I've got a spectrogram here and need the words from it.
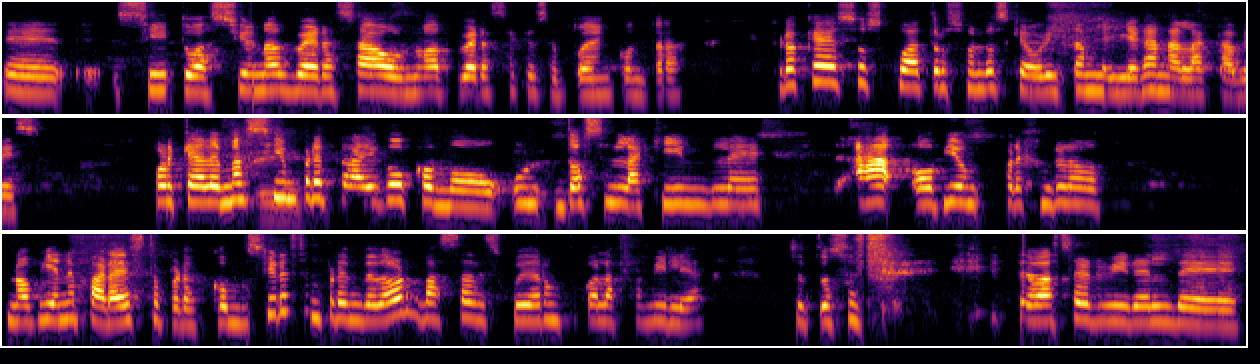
eh, situación adversa o no adversa que se pueda encontrar. Creo que esos cuatro son los que ahorita me llegan a la cabeza. Porque además siempre traigo como un, dos en la Kindle. Ah, obvio, por ejemplo, no viene para esto, pero como si eres emprendedor, vas a descuidar un poco a la familia. Entonces, te va a servir el de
